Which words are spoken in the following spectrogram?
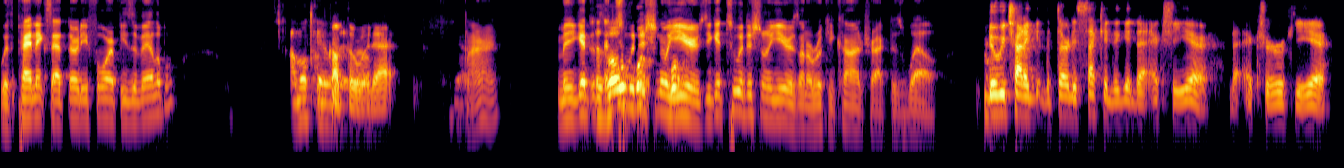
with Penix at 34 if he's available? I'm okay I'm with comfortable Bro. with that. All right. I mean, you get 'Cause two what- what- additional what- years. You get two additional years on a rookie contract as well. Do we try to get the 32nd to get that extra year, that extra rookie year?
